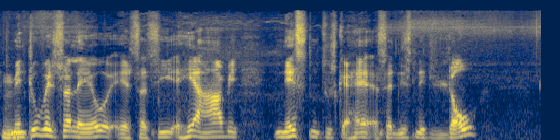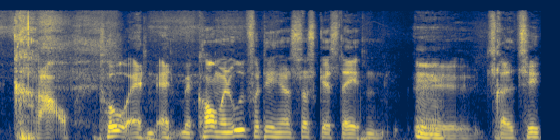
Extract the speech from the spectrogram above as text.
Mm. Men du vil så lave, altså sige, at her har vi næsten, du skal have altså næsten et lov krav på, at, at kommer man ud for det her, så skal staten øh, træde til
